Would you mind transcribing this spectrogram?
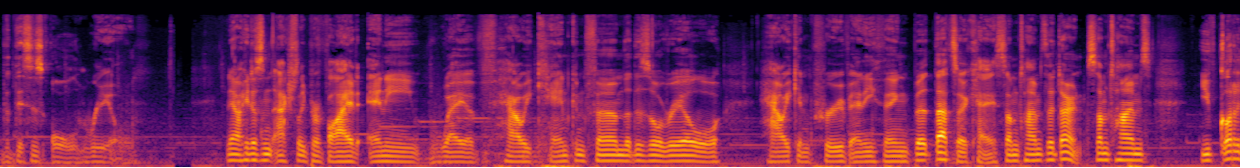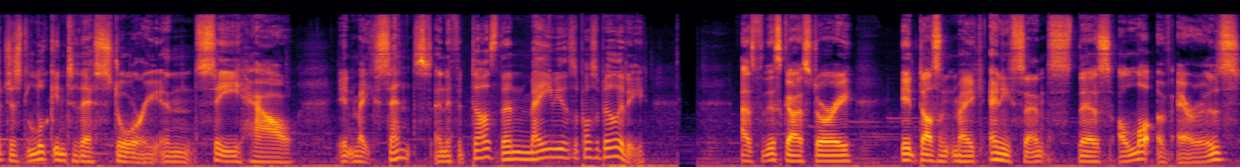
that this is all real. Now, he doesn't actually provide any way of how he can confirm that this is all real or how he can prove anything, but that's okay. Sometimes they don't. Sometimes you've got to just look into their story and see how it makes sense, and if it does, then maybe there's a possibility. As for this guy's story, it doesn't make any sense. There's a lot of errors,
